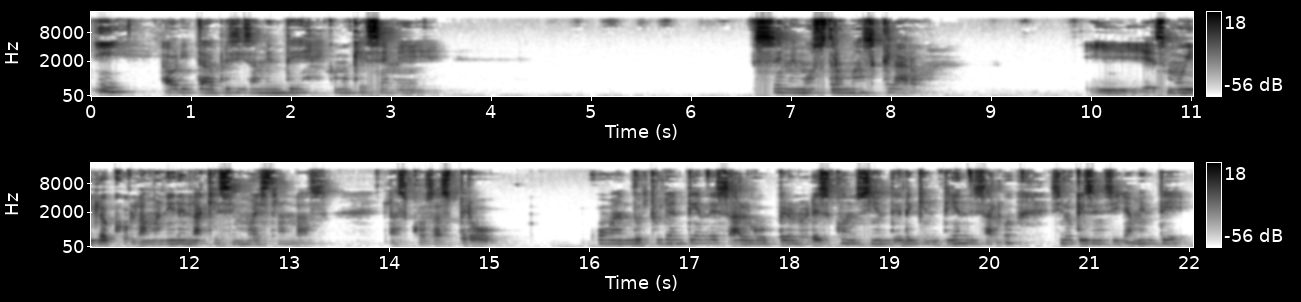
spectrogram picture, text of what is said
Y ahorita precisamente como que se me se me mostró más claro y es muy loco la manera en la que se muestran las, las cosas, pero cuando tú ya entiendes algo, pero no eres consciente de que entiendes algo, sino que sencillamente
